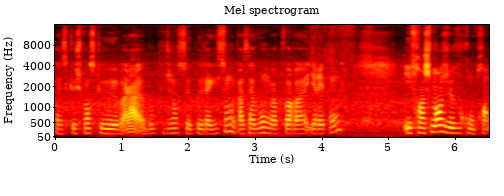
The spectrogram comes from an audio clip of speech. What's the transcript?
parce que je pense que voilà, beaucoup de gens se posent la question. grâce à vous, on va pouvoir euh, y répondre. Et franchement, je vous comprends.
